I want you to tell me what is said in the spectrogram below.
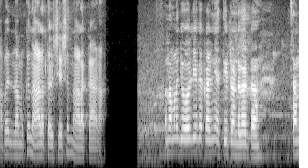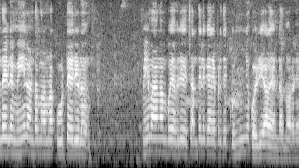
അപ്പം നമുക്ക് നാളത്തെ വിശേഷം നാളെ കാണാം. നമ്മൾ ജോലിയൊക്കെ കഴിഞ്ഞ് എത്തിയിട്ടുണ്ട് കേട്ടോ. ചന്തയിൽ മീനുണ്ടെന്ന് നമ്മുടെ കൂട്ടുകാരികൾ മീൻ വാങ്ങാൻ പോയി അവർ ചന്തയിൽ കയറിയപ്പോഴത്തേക്ക് കുഞ്ഞു കൊഴിയാളെ ഉണ്ടെന്ന് പറഞ്ഞു.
